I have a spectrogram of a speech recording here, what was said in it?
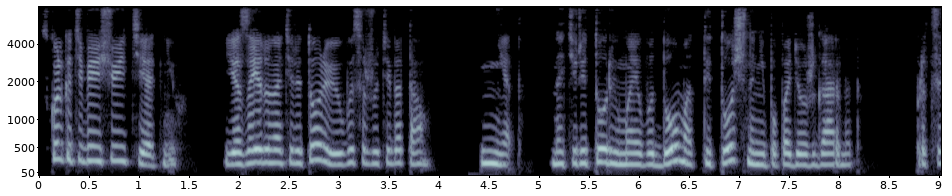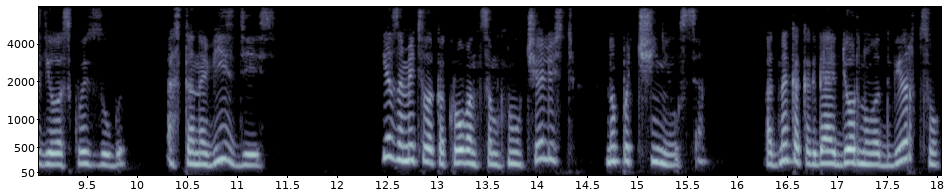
«Сколько тебе еще идти от них? Я заеду на территорию и высажу тебя там». «Нет, на территорию моего дома ты точно не попадешь, Гарнет», процедила сквозь зубы. «Останови здесь». Я заметила, как Рован сомкнул челюсть, но подчинился. Однако, когда я дернула дверцу,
